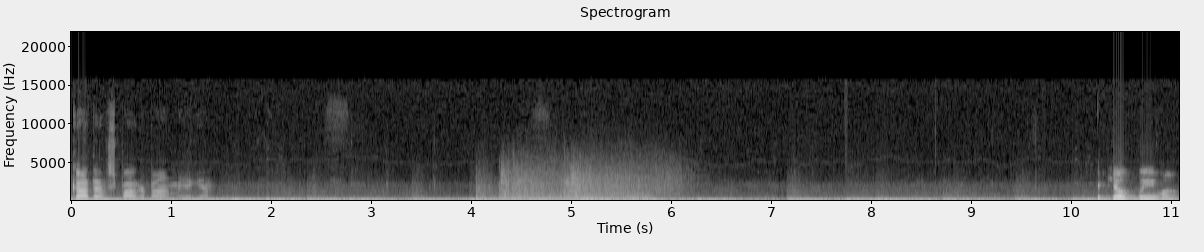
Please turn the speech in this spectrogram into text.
Goddamn spider bound me We killed Lima.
